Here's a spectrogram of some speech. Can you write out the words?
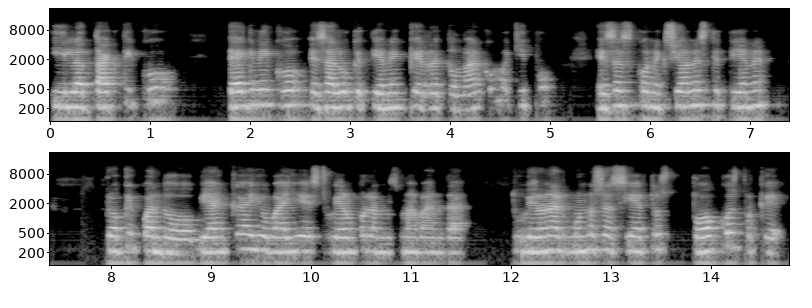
y lo táctico, técnico, es algo que tienen que retomar como equipo, esas conexiones que tienen. Creo que cuando Bianca y Ovalle estuvieron por la misma banda, tuvieron algunos aciertos, pocos, porque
